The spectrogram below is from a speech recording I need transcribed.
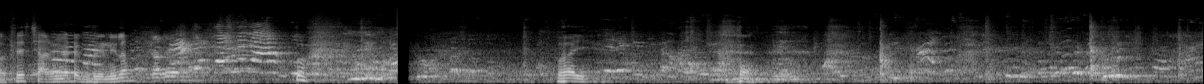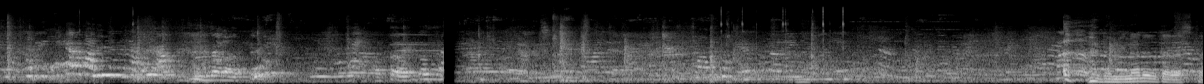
অথচ মিনিটে ঘুরে নিলাম। ভাই। আচ্ছা এটা মিনারে ওটা রাস্তা।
